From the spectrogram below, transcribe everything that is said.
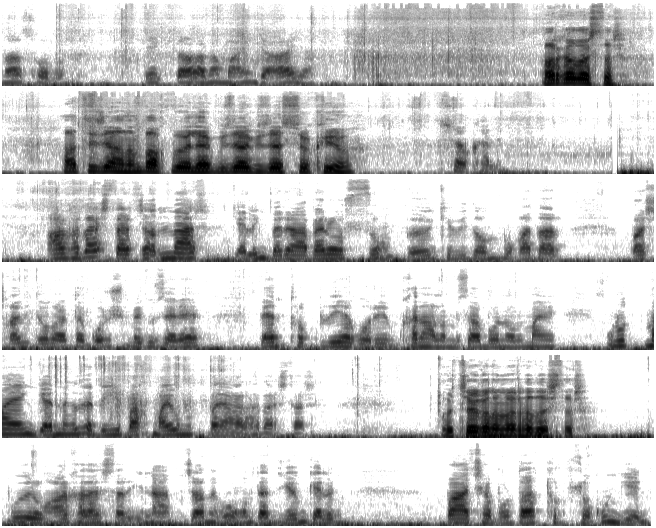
Nasıl olur? Tek dağınamayınca aya. Arkadaşlar Hatice Hanım bak böyle güzel güzel söküyor. Sokalım. Arkadaşlar canlar gelin beraber olsun. Bugünkü videom bu kadar. Başka videolarda görüşmek üzere. Ben topluya koruyayım. Kanalımıza abone olmayı unutmayın. Kendinize de iyi bakmayı unutmayın arkadaşlar. Hoşçakalın arkadaşlar. Buyurun arkadaşlar inan canı gönülden diyorum gelin. Bahçe burada turp sokun yiyin.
